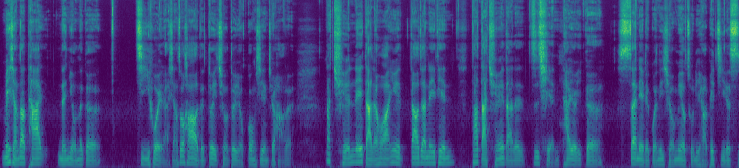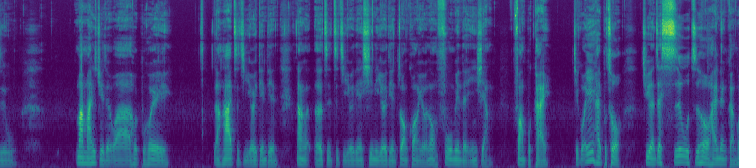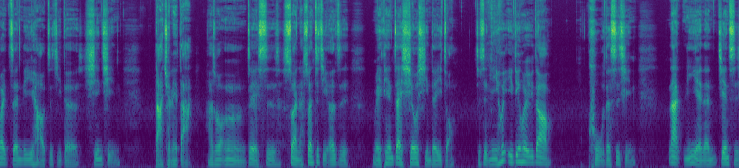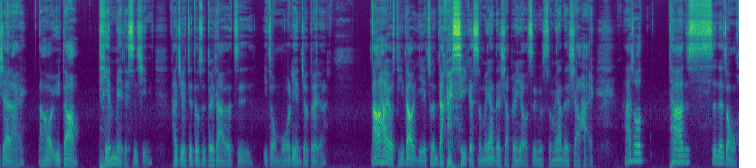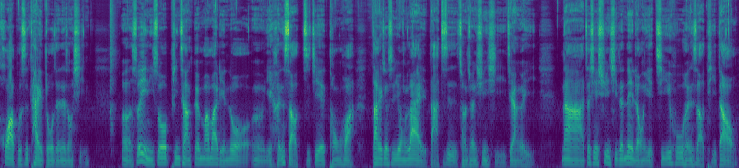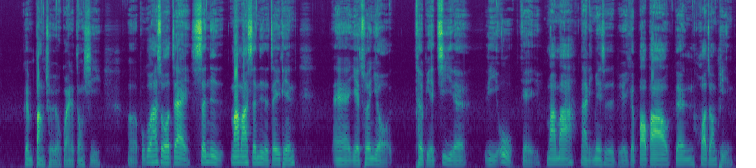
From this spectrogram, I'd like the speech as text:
没想到他能有那个机会啦，想说好好的对球队有贡献就好了。那全垒打的话，因为大家在那一天他打全垒打的之前，他有一个三垒的滚地球没有处理好，被记了失误。妈妈就觉得哇，会不会让他自己有一点点，让儿子自己有一点心里有一点状况，有那种负面的影响，放不开。结果诶、还不错，居然在失误之后还能赶快整理好自己的心情，打全垒打。他说：“嗯，这也是算了，算自己儿子每天在修行的一种，就是你会一定会遇到苦的事情，那你也能坚持下来，然后遇到甜美的事情，他觉得这都是对他儿子一种磨练，就对了。”然后还有提到野村大概是一个什么样的小朋友，是一个什么样的小孩。他说他是那种话不是太多的那种型，呃，所以你说平常跟妈妈联络，嗯，也很少直接通话，大概就是用赖打字传传讯息这样而已。那这些讯息的内容也几乎很少提到跟棒球有关的东西。呃，不过他说在生日妈妈生日的这一天。呃，野村有特别寄了礼物给妈妈，那里面是有一个包包跟化妆品，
